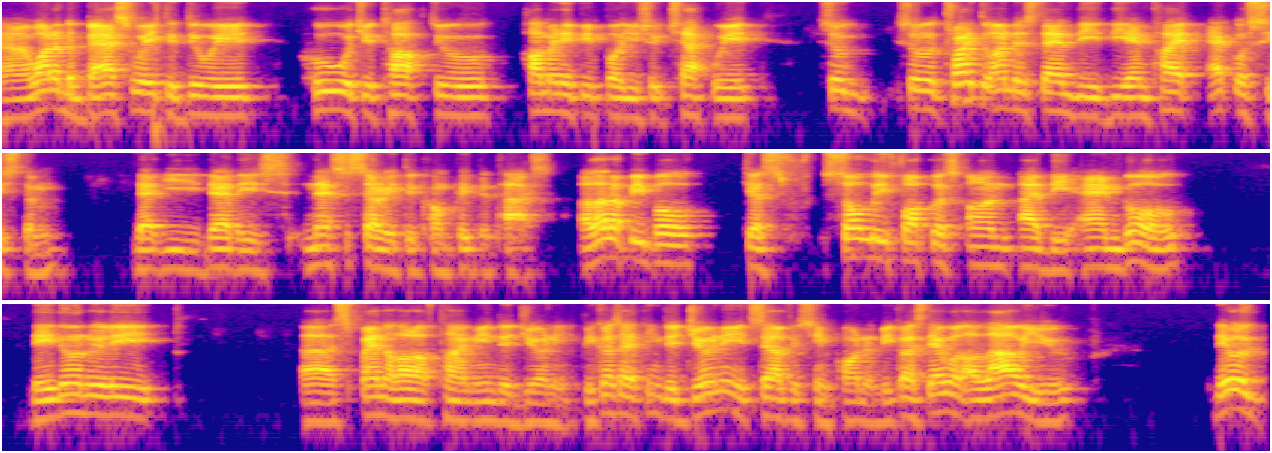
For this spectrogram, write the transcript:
uh, what are the best way to do it who would you talk to how many people you should check with. So so try to understand the the entire ecosystem that you, that is necessary to complete the task. A lot of people just solely focus on at the end goal. They don't really uh, spend a lot of time in the journey because I think the journey itself is important because they will allow you, they will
